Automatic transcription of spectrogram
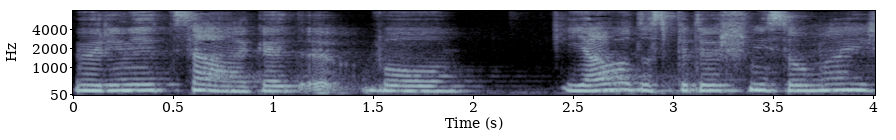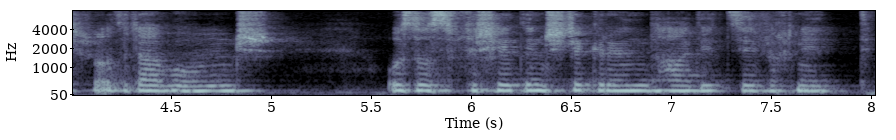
Würde ich nicht sagen. Wo, ja, wo das Bedürfnis um ist, oder der Wunsch, aus aus verschiedensten Gründen halt jetzt einfach nicht,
